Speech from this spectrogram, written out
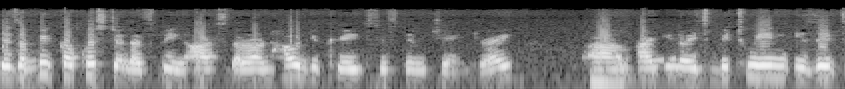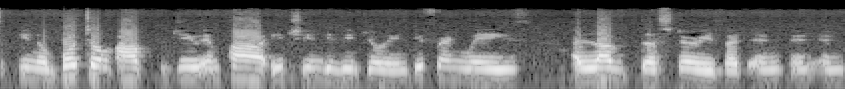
there's a bigger question that's being asked around how do you create system change, right? Um, and you know, it's between is it you know bottom up? Do you empower each individual in different ways? I love the stories that and and, and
